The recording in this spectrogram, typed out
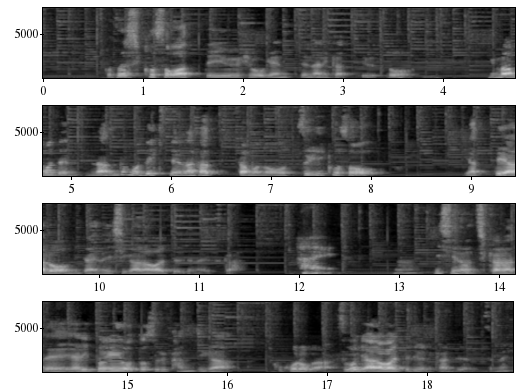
今年こそはっていう表現って何かっていうと、今まで何度もできてなかったものを次こそやってやろうみたいな意志が現れてるじゃないですか。はい。うん、意志の力でやり遂げようとする感じが、心がすごい現れてるように感じるんですよね。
